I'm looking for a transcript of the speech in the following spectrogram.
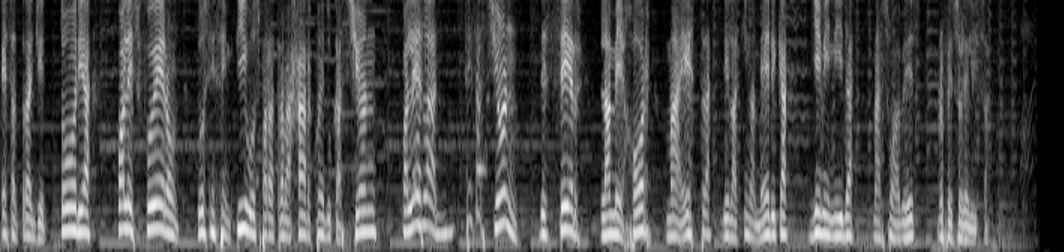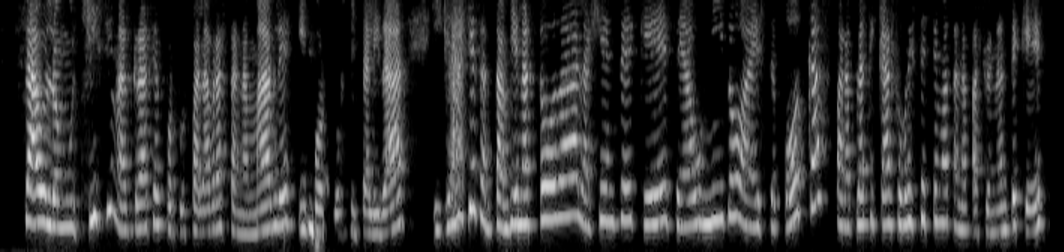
esa trayectoria? ¿Cuáles fueron los incentivos para trabajar con educación? ¿Cuál es la sensación de ser la mejor maestra de Latinoamérica. Bienvenida más una vez, profesora Elisa. Saulo, muchísimas gracias por tus palabras tan amables y por tu hospitalidad. Y gracias también a toda la gente que se ha unido a este podcast para platicar sobre este tema tan apasionante que es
